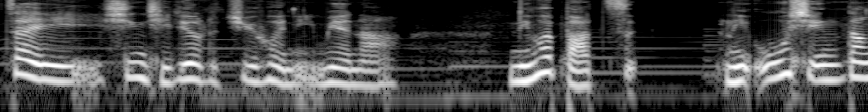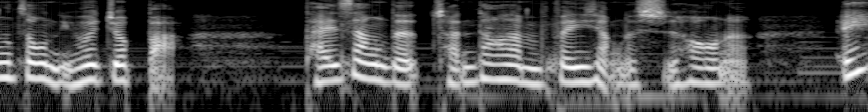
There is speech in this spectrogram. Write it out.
在星期六的聚会里面啊，你会把这。你无形当中，你会就把台上的传道他们分享的时候呢，哎，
